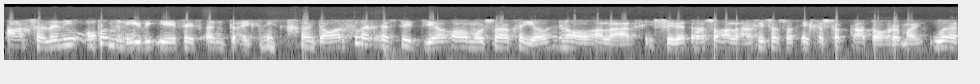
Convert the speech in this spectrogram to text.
as hulle nie op 'n manier die EFF intrek nie. En daarvoor is die DA mos nou geheel en al allergies. Jy weet, hulle is so allergies as wat ek gesprekat daar my oë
